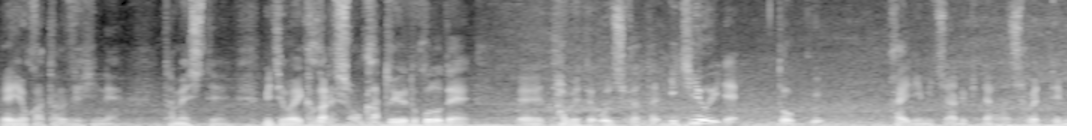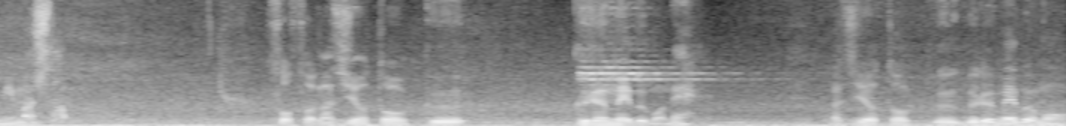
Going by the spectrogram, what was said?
えー、よかったらぜひね試してみてはいかがでしょうかというところで、えー、食べて美味しかった勢いでトーク帰り道歩きながら喋ってみました。そうそうラジオトークグルメ部もねラジオトークグルメ部も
